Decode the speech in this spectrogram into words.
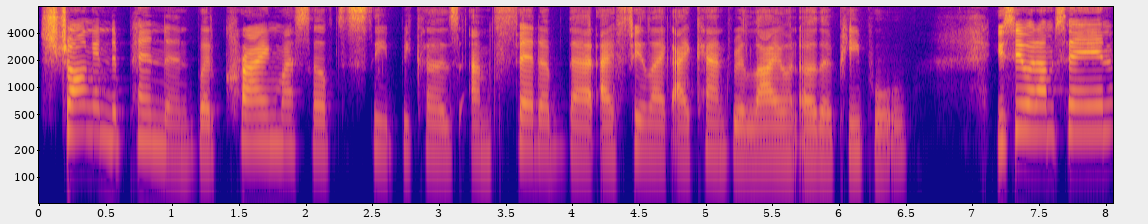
Strong, independent, but crying myself to sleep because I'm fed up that I feel like I can't rely on other people. You see what I'm saying?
